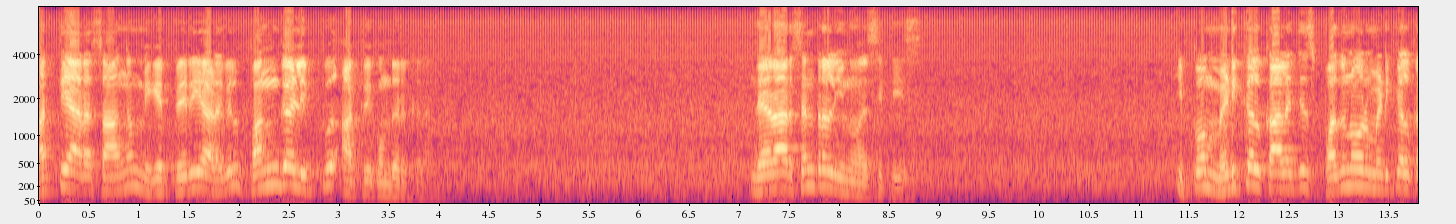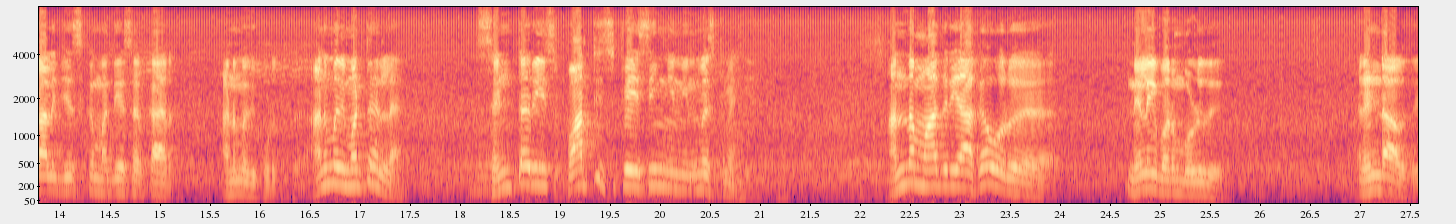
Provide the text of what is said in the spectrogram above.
மத்திய அரசாங்கம் மிகப்பெரிய அளவில் பங்களிப்பு ஆற்றி கொண்டிருக்கிறது. தேர் ஆர் சென்ட்ரல் யூனிவர்சிட்டிஸ் இப்போ மெடிக்கல் காலேஜஸ் பதினோரு மெடிக்கல் காலேஜஸ்க்கு மத்திய சர்க்கார் அனுமதி கொடுத்தது அனுமதி மட்டும் இல்லை. Centre is participating in investment அந்த மாதிரியாக ஒரு நிலை வரும் பொழுது ரெண்டாவது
